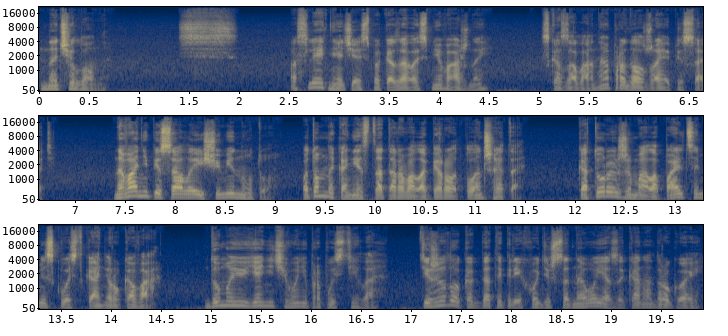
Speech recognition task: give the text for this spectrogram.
Начал он. Последняя часть показалась мне важной, сказала она, продолжая писать. Навани писала еще минуту, потом наконец-то оторвала перо от планшета, который сжимала пальцами сквозь ткань рукава. Думаю, я ничего не пропустила. Тяжело, когда ты переходишь с одного языка на другой.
